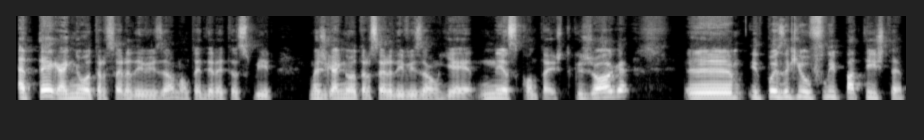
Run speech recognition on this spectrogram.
até ganhou a terceira divisão, não tem direito a subir, mas ganhou a terceira divisão e é nesse contexto que joga. Uh, e depois aqui o Felipe Batista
